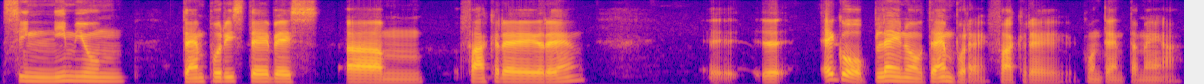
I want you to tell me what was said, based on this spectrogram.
sin nimium temporis debes um facere rem ego pleno tempore facere contenta mea.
